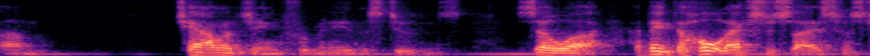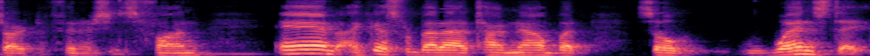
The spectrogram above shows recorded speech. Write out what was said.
um, challenging for many of the students. So uh, I think the whole exercise from start to finish is fun. And I guess we're about out of time now, but so Wednesday,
